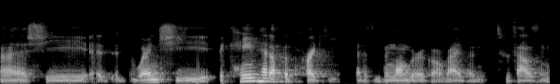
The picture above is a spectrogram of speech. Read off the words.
Uh, she uh, when she became head of the party, that is even longer ago, right, in 2000.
